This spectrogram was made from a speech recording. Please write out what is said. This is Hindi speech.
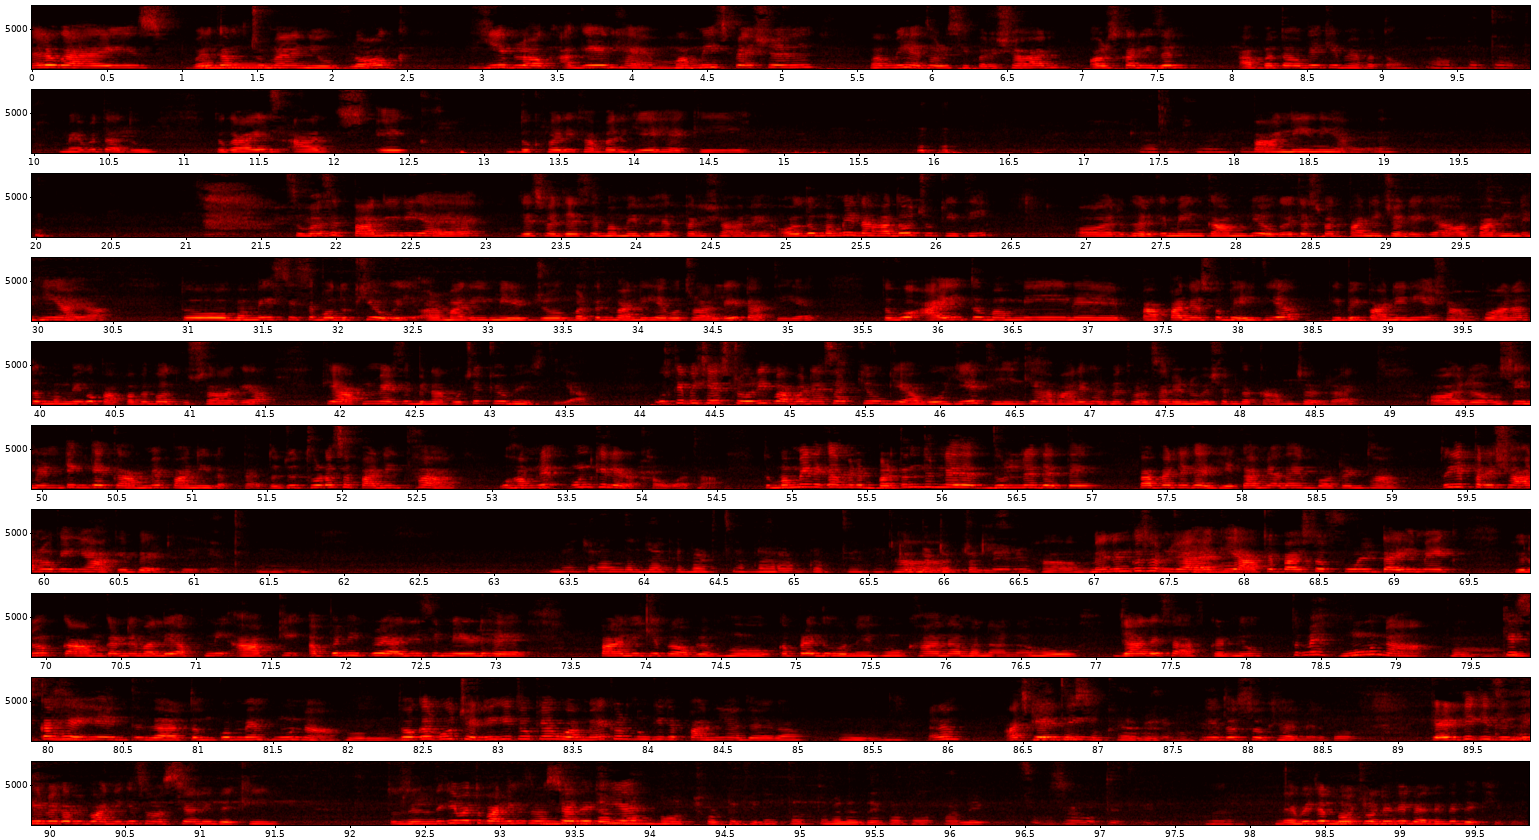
Hello guys welcome to my new vlog ये व्लॉग अगेन है मम्मी स्पेशल मम्मी है थोड़ी सी परेशान और उसका रीजन आप बताओगे कि मैं बताऊँ? आप बता दो। मैं बता दूँ। तो गाइस आज एक दुख भरी खबर ये है कि क्या? पानी नहीं आया है। सुबह से पानी नहीं आया है जिस वजह से मम्मी बेहद परेशान है। और मम्मी नहा धो चुकी थी और घर के मेन काम भी हो गए तो उस वक्त पानी चले गया और पानी नहीं आया तो मम्मी इस चीज़ से बहुत दुखी हो गई और हमारी मेड जो बर्तन वाली है वो थोड़ा लेट आती है तो वो आई तो मम्मी ने, पापा ने उसको भेज दिया कि भाई पानी नहीं है, शाम को आना तो मम्मी को पापा पे बहुत गुस्सा आ गया कि आपने मेरे से बिना पूछे क्यों भेज दिया। उसके पीछे स्टोरी पापा ने ऐसा क्यों किया, वो ये थी कि हमारे घर में थोड़ा सा रेनोवेशन का काम चल रहा है और वो सीमेंटिंग के काम में पानी लगता है तो जो थोड़ा सा पानी था वो हमने उनके लिए रखा हुआ था। तो मम्मी ने कहा मेरे बर्तन धुलने धुलने देते। पापा ने कहा ये काम ज़्यादा इंपॉर्टेंट था। तो ये परेशान होकर यहाँ आके बैठ गई है। हम्म। मैं चलो अंदर जाके बैठती हूँ अपना आराम करती हूँ। हाँ। मैं ले रही हाँ? मैंने इनको समझाया कि आपके पास तो फुल टाइम एक यू you नो know, काम करने वाली अपनी आपकी अपनी प्यारी सी मेड है। पानी की प्रॉब्लम हो कपड़े धोने हो खाना बनाना हो जाले साफ़ करने हो तो मैं हूँ ना। हाँ, किसका है ये इंतज़ार? तुमको मैं हूँ ना। तो अगर वो चलेगी तो क्या हुआ? मैं कर दूँगी जब पानी आ जाएगा। है। ना? आज कह तो रही थी सुख है मेरे को। ये तो सुख है मेरे को। कह रही थी कि ज़िंदगी में कभी पानी की समस्या नहीं देखी। तो ज़िंदगी में तो पानी की समस्या देखी है। बहुत छोटी थी ना तब तो मैंने देखा था पानी की समस्या होती थी। हम्म, मैं भी जब बहुत छोटी थी मैंने भी देखी थी।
